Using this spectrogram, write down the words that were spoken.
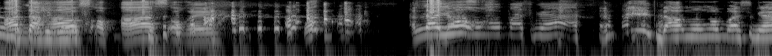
Ah, The House of Us. Okay. What? Ang layo! The Among of Us nga. The Among Us nga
